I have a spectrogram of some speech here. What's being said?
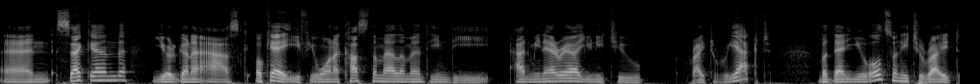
And second, you're going to ask, okay, if you want a custom element in the admin area, you need to write React. But then you also need to write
